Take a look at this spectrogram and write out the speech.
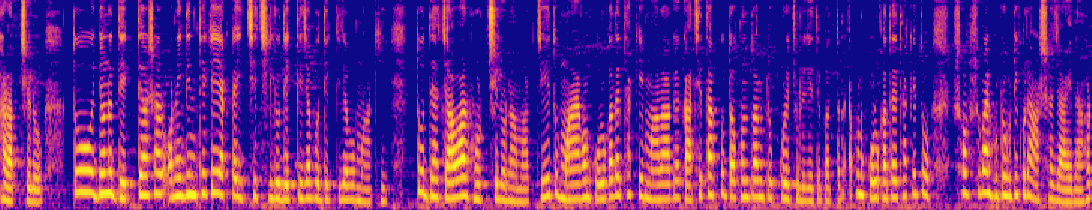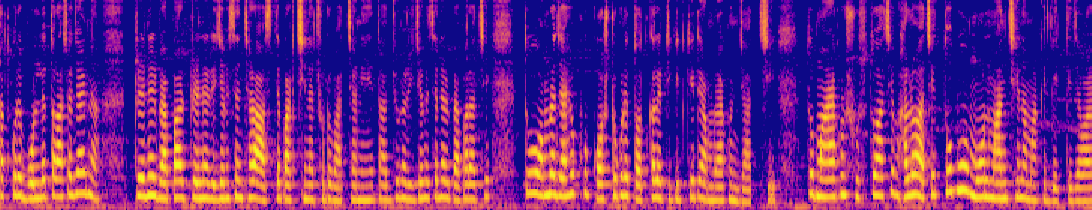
খারাপ ছিল। তো ওই জন্য দেখতে আসার অনেক দিন থেকেই একটা ইচ্ছে ছিল, দেখতে যাব দেখতে যাব মাকে। তো যাওয়ার হচ্ছিল না আমার। যেহেতু মা এখন কলকাতায় থাকে, মার আগে কাছে থাকতো, তখন তো আমি টুক করে চলে যেতে পারতাম এখন কলকাতায় থাকে তো সব সময় হুটোহুটি করে আসা যায় না। হঠাৎ করে বললে তো আসা যায় না। ট্রেনের ব্যাপার, ট্রেনের রিজার্ভেশন ছাড়া আসতে পারছি না ছোটো বাচ্চা নিয়ে। তার জন্য রিজার্ভেশনের ব্যাপার আছে। তো আমরা যাই হোক, খুব কষ্ট করে তৎকালে টিকিট কেটে আমরা এখন যাচ্ছি। তো মা এখন সুস্থ আছে, ভালো আছে, তবুও মন মানছে না মাকে দেখতে যাওয়ার।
